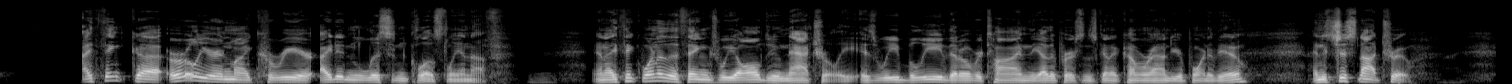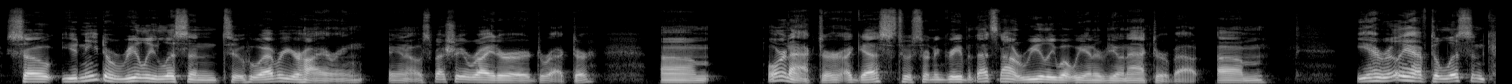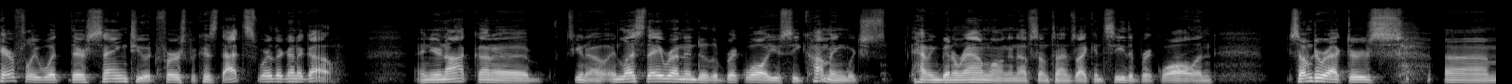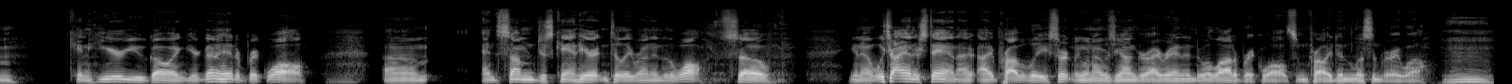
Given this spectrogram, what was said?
I think uh, earlier in my career, I didn't listen closely enough. And I think one of the things we all do naturally is we believe that over time the other person's going to come around to your point of view. And it's just not true. So you need to really listen to whoever you're hiring, you know, especially a writer or a director, um, or an actor, I guess, to a certain degree, but that's not really what we interview an actor about. Um, you really have to listen carefully what they're saying to you at first because that's where they're going to go. And you're not going to, you know, unless they run into the brick wall you see coming, which having been around long enough, sometimes I can see the brick wall. And some directors um, can hear you going, you're going to hit a brick wall. Um, and some just can't hear it until they run into the wall. So, you know, which I understand. I, I probably, certainly when I was younger, I ran into a lot of brick walls and probably didn't listen very well. Hey,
